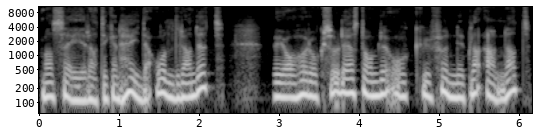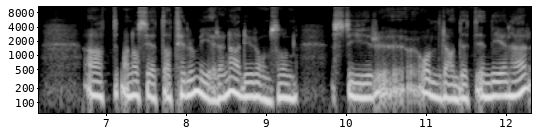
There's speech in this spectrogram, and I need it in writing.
man säger att det kan hejda åldrandet. Jag har också läst om det och funnit bland annat att man har sett att telomererna, det är ju de som styr eh, åldrandet en del här,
